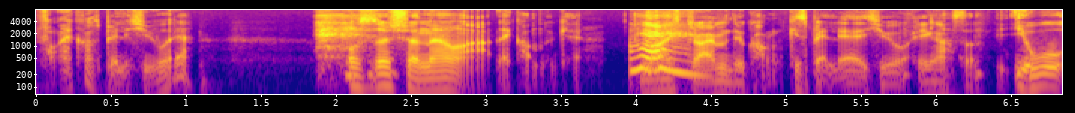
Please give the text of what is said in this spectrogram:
Faen, jeg kan spille 20 år, jeg. Og så skjønner jeg jo Nei, det kan du ikke. Nice try, men du kan ikke spille 20-åring, altså. Jo,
